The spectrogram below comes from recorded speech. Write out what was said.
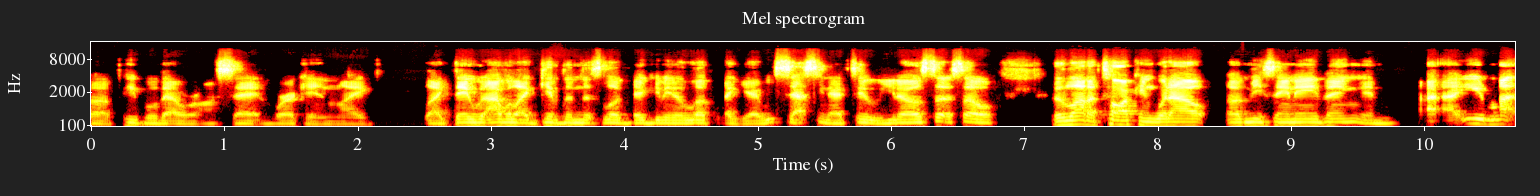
uh, people that were on set and working, like, like they would, I would like give them this look. They give me the look, like, yeah, we I seen that too, you know. So, so there's a lot of talking without of me saying anything, and I, I you, know, my,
